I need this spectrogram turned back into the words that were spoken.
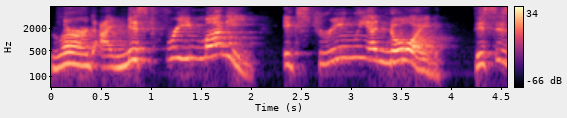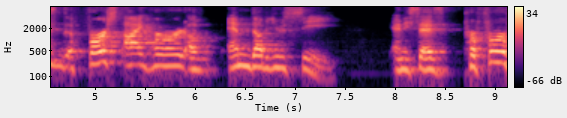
learned I missed free money extremely annoyed. This is the first I heard of MWC. And he says, prefer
